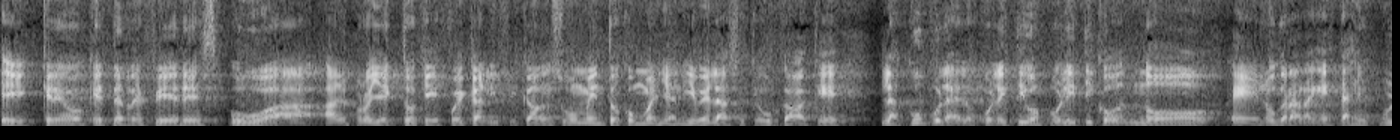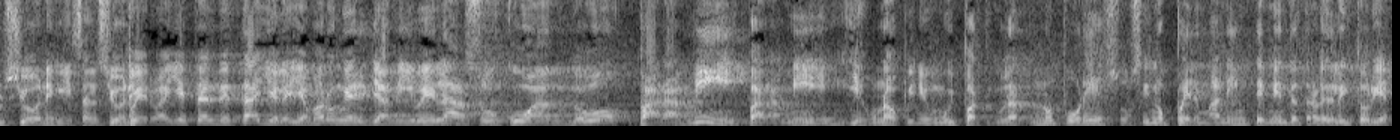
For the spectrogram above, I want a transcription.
Eh, creo que te refieres, Hugo, al proyecto que fue calificado en su momento como el Yanivelazo, que buscaba que la cúpula de los colectivos políticos no eh, lograran estas expulsiones y sanciones. Pero ahí está el detalle, le llamaron el yanivelazo cuando, para mí, para mí, y es una opinión muy particular, no por eso, sino permanentemente a través de la historia,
